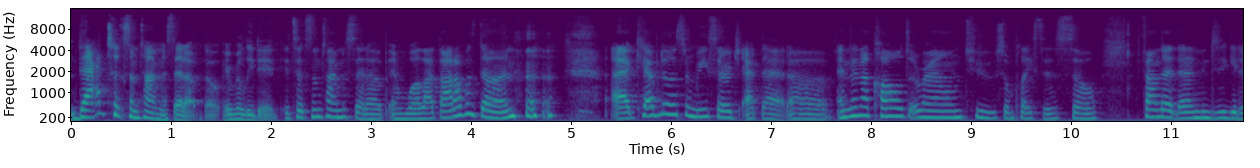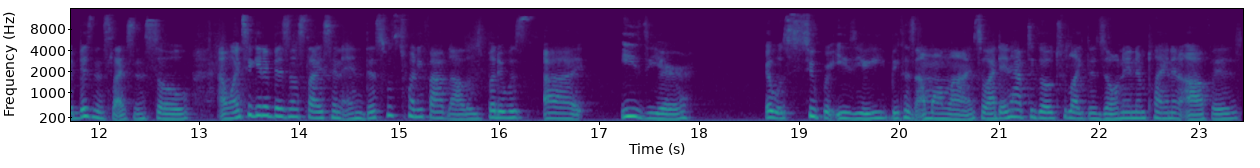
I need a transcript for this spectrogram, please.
that took some time to set up though. It really did. It took some time to set up and while i thought i was done i kept doing some research at that uh, and then i called around to some places. So found out that i needed to get a business license. So i went to get a business license and this was $25 but it was uh, easier. It was super easy because i'm online so i didn't have to go to like the zoning and planning office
